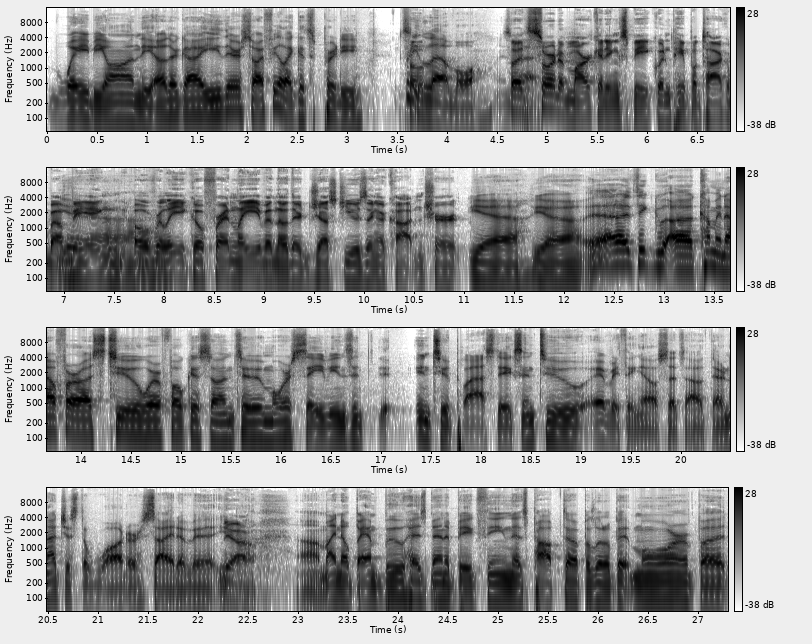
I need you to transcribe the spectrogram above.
way beyond the other guy either. So I feel like it's pretty pretty So- level. So it's sort of marketing speak when people talk about Yeah. being overly eco-friendly, even though they're just using a cotton shirt. Yeah, yeah. Yeah, I think uh, coming out for us too, we're focused on to more savings in, into plastics, into everything else that's out there, not just the water side of it. you Yeah. know. Um, I know bamboo has been a big thing that's popped up a little bit more, but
